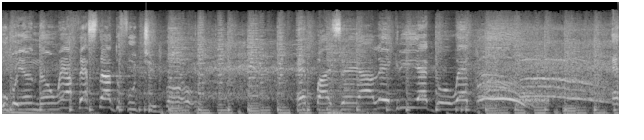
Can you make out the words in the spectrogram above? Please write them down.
O Goianão é a festa do futebol. É paz, é alegria, é gol, é gol. É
